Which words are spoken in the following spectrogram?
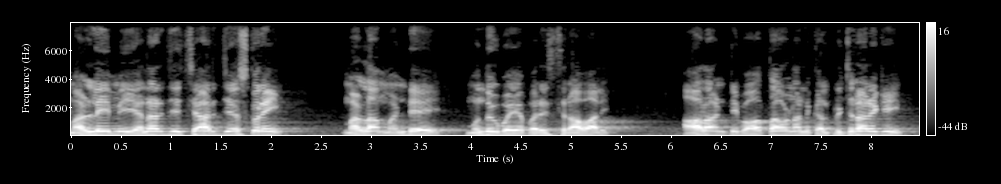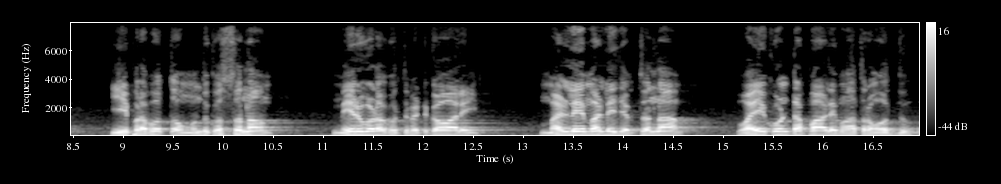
మళ్ళీ మీ ఎనర్జీ ఛార్జ్ చేసుకుని మళ్ళా మండే ముందుకు పోయే పరిస్థితి రావాలి. అలాంటి వాతావరణాన్ని కల్పించడానికి ఈ ప్రభుత్వం ముందుకు వస్తున్నాం మీరు కూడా గుర్తుపెట్టుకోవాలి. మళ్ళీ మళ్ళీ చెప్తున్నా వైకుంఠపాళి మాత్రం వద్దు.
